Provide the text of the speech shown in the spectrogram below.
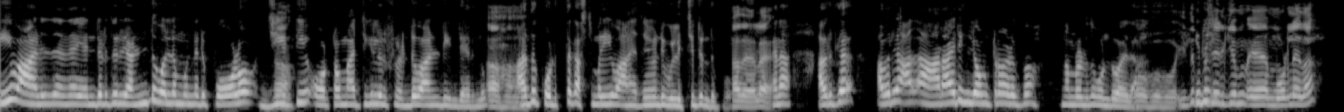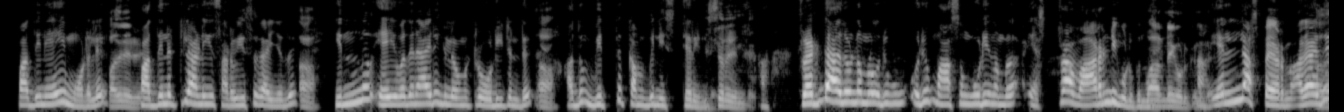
ഈ- വാണി തന്നെ എന്റെ അടുത്ത് രണ്ട് കൊല്ലം മുന്നേ ഒരു പോളോ ജി ടി ഓട്ടോമാറ്റിക്കലി ഒരു ഫ്ലഡ് വാണ്ടി ഉണ്ടായിരുന്നു. അത് കൊടുത്ത കസ്റ്റമർ ഈ വാഹനത്തിന് വേണ്ടി വിളിച്ചിട്ടുണ്ട് ഇപ്പോൾ അല്ലേ? അവർക്ക് അവർ ആറായിരം കിലോമീറ്റർ ഇപ്പോൾ നമ്മളടുത്ത് കൊണ്ടുപോയതാണ് ഇത് ശരിക്കും മോഡൽ ഏതാ? പതിനേഴ് മോഡൽ പതിനെട്ടിലാണ് ഈ സർവീസ് കഴിഞ്ഞത്. ഇന്ന് എഴുപതിനായിരം കിലോമീറ്റർ ഓടിയിട്ടുണ്ട്. അതും വിത്ത് കമ്പനി ഹിസ്റ്ററി ഉണ്ട്. ഫ്ലഡ് ആയതുകൊണ്ട് നമ്മൾ ഒരു ഒരു മാസം കൂടി നമ്മൾ എക്സ്ട്രാ വാറണ്ടി കൊടുക്കുന്നു. എല്ലാ സ്പെയറിനും അതായത്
